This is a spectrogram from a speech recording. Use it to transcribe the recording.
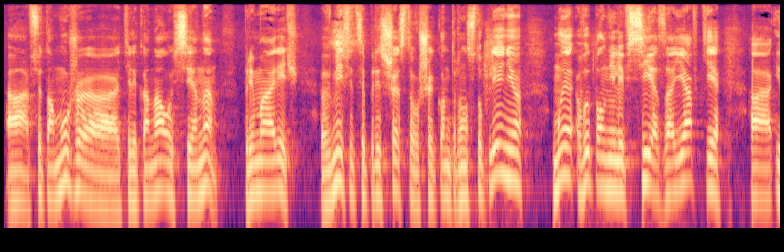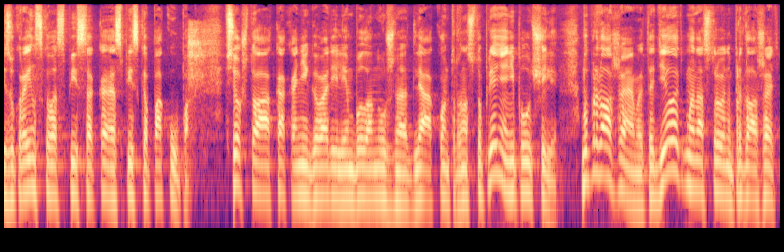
а все тому же а, телеканалу CNN. Прямая речь. В месяце, предшествовавшей контрнаступлению, мы выполнили все заявки а, из украинского списка, списка покупок. Все, что, а, как они говорили, им было нужно для контрнаступления, они получили. Мы продолжаем это делать, мы настроены продолжать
